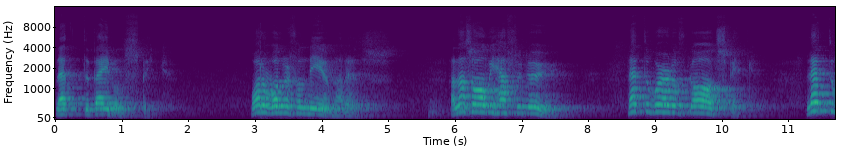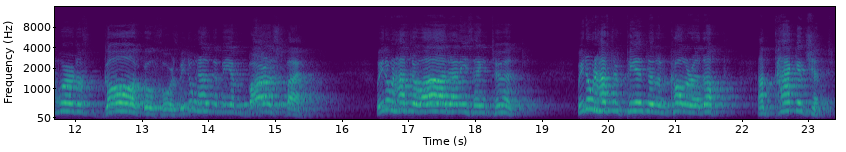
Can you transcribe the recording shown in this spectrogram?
Let the Bible speak. What a wonderful name that is. And that's all we have to do. Let the Word of God speak. Let the Word of God go forth. We don't have to be embarrassed by it. We don't have to add anything to it. We don't have to paint it and colour it up and package it.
